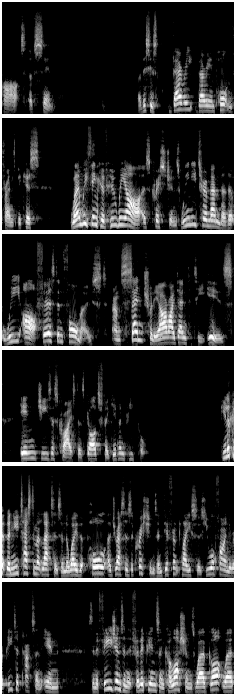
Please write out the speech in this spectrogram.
heart of sin. Now, this is very, very important, friends, because when we think of who we are as Christians, we need to remember that we are, first and foremost, and centrally, our identity is in Jesus Christ as God's forgiven people. If you look at the New Testament letters and the way that Paul addresses the Christians in different places, you will find a repeated pattern in, in Ephesians and in Philippians and Colossians where, God, where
